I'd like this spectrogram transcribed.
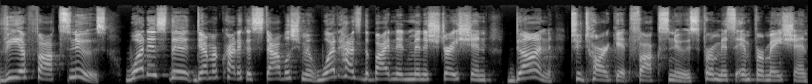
via Fox News. What is the Democratic establishment? What has the Biden administration done to target Fox News for misinformation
